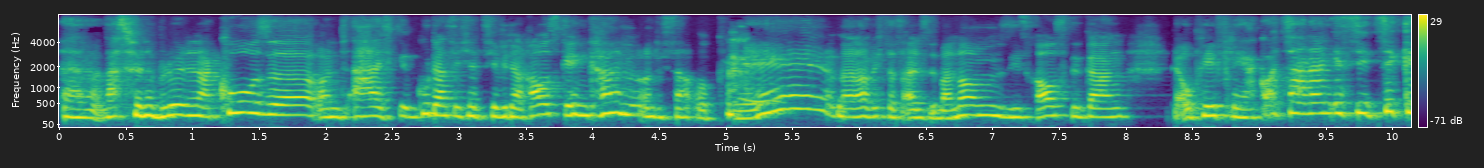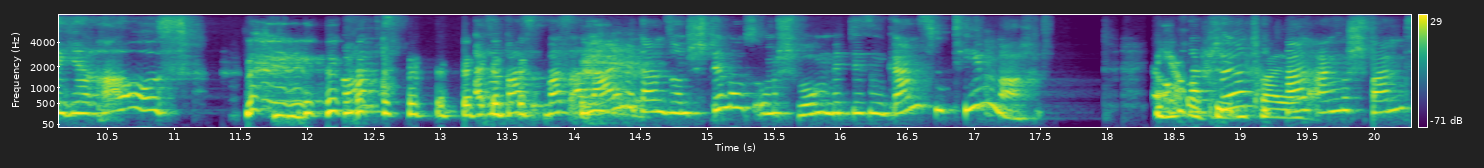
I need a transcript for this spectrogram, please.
äh, was für eine blöde Narkose und ah, ich, gut, dass ich jetzt hier wieder rausgehen kann. Und ich sage, okay. Und dann habe ich das alles übernommen, sie ist rausgegangen. Der OP-Pfleger, Gott sei Dank ist die Zicke hier raus. Gott. Also was, was alleine dann so ein Stimmungsumschwung mit diesem ganzen Team macht. Der ja, Operateur total angespannt.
